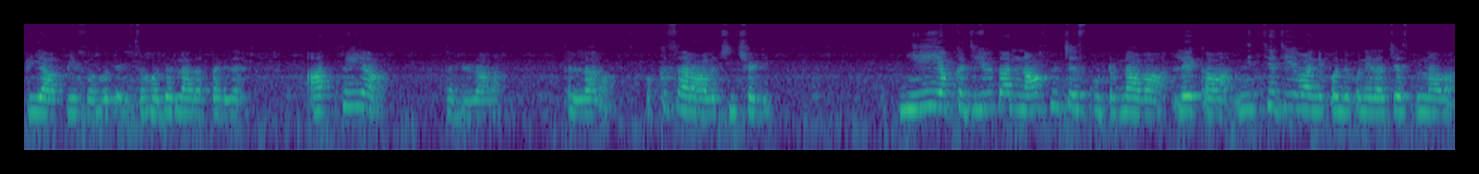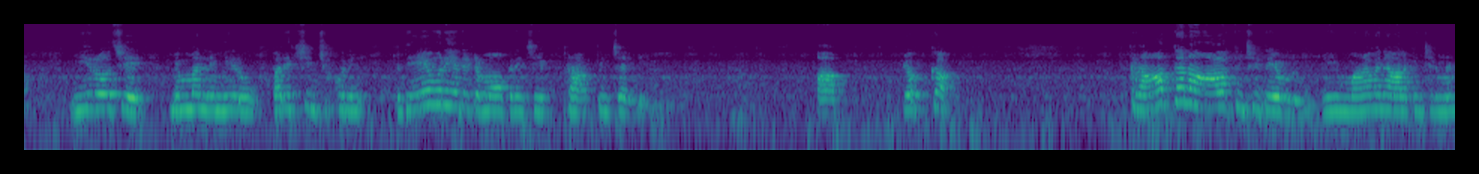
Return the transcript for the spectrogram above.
ప్రియ ఆత్మీయ సహోదరి సహోదరులారా తల్లిదండ్రి ఆత్మీయ తల్లులారా తల్లారా ఒక్కసారి ఆలోచించండి. నీ యొక్క జీవితాన్ని నాశనం చేసుకుంటున్నావా? లేక నిత్య జీవాన్ని పొందుకునేలా చేస్తున్నావా? ఈరోజే మిమ్మల్ని మీరు పరీక్షించుకుని దేవుని ఎదుట మోకరించి ప్రార్థించండి. ఆ యొక్క ప్రార్థన ఆలకించే దేవుడు మీ మనవని ఆలకించడం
